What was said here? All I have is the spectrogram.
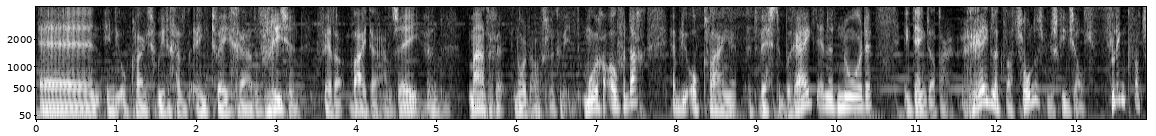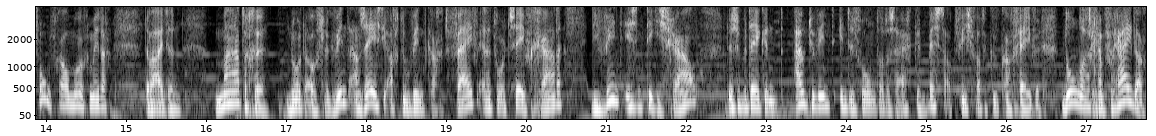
En in die opklaringsgebieden gaat het 1, 2 graden vriezen. Verder waait daar aan zee een matige noordoostelijke wind. Morgen overdag hebben die opklaringen het westen bereikt en het noorden. Ik denk dat er redelijk wat zon is, misschien zelfs flink wat zon, vooral morgenmiddag. Er waait een matige noordoostelijke wind. Aan zee is die af en toe windkracht 5 en het wordt 7 graden. Die wind is een tikje schraal, dus dat betekent uit de wind in de zon. Dat is eigenlijk het beste advies wat ik u kan geven. Donderdag en vrijdag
